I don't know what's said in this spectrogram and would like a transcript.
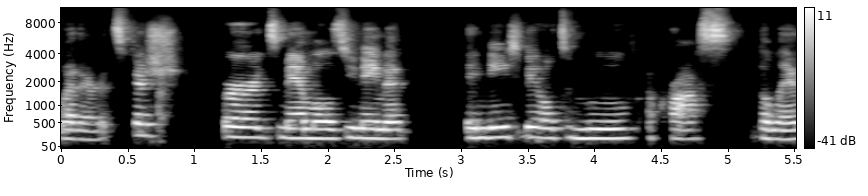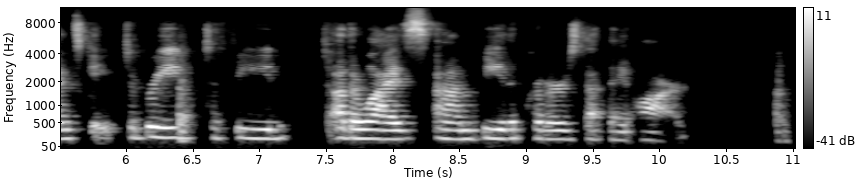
whether it's fish, birds, mammals, you name it, they need to be able to move across the landscape to breed, to feed, to otherwise um, be the critters that they are.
